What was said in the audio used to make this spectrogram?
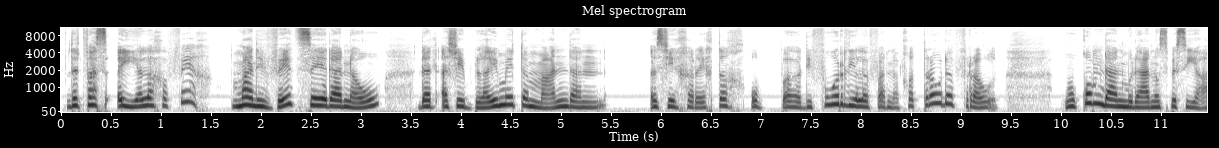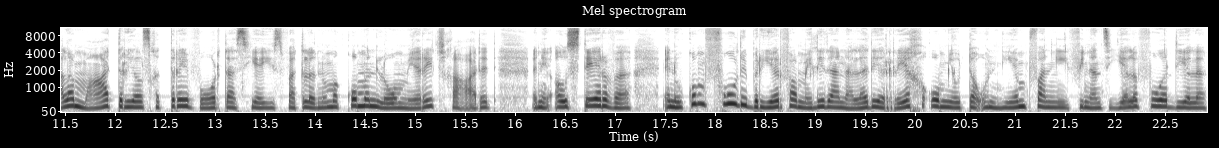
Dit was 'n hele geveg. Maar die wet sê dan nou dat as jy bly met 'n man dan is jy geregtig op uh, die voordele van 'n getroude vrou. Hoekom dan moet daar nou spesiale maatreëls getref word as jy iets wat hulle noem 'n common law marriage gehad het in die ou sterwe? En hoekom voel die breër familie dan hulle die reg om jou te onneem van die finansiële voordele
